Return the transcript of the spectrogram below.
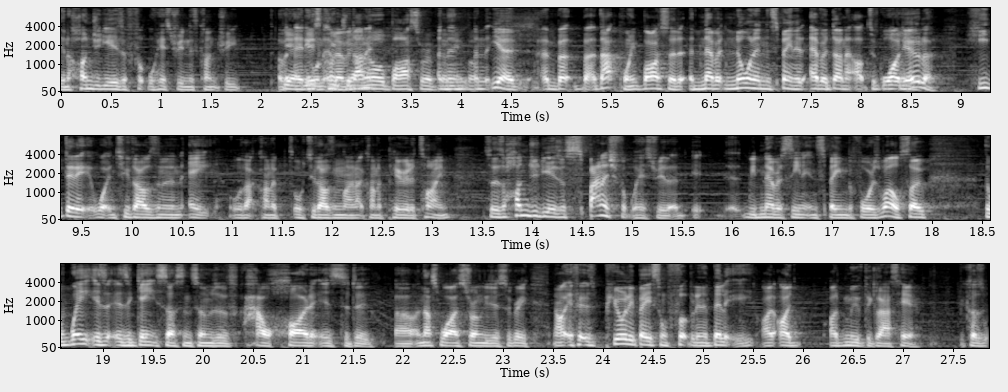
in 100 years of football history in this country of Yeah, anyone this ever country, I done know it. Barca have and done then, it, but- and yeah, but but at that point, Barca had never, no one in Spain had ever done it up to Guardiola. He did it what in 2008 or that kind of or 2009 that kind of period of time. So there's 100 years of Spanish football history that it, we'd never seen it in Spain before as well. So the weight is, is against us in terms of how hard it is to do, uh, and that's why I strongly disagree. Now, if it was purely based on footballing ability, I, I'd, I'd move the glass here because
